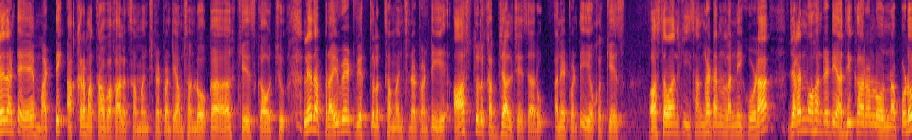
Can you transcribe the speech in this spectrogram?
లేదంటే మట్టి అక్రమ తవ్వకాలకు సంబంధించినటువంటి అంశంలో ఒక కేసు కావచ్చు లేదా ప్రైవేట్ వ్యక్తులకు సంబంధించినటువంటి ఆస్తులు కబ్జాలు చేశారు అనేటువంటి ఒక కేసు. వాస్తవానికి ఈ సంఘటనలన్నీ కూడా జగన్మోహన్ రెడ్డి అధికారంలో ఉన్నప్పుడు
